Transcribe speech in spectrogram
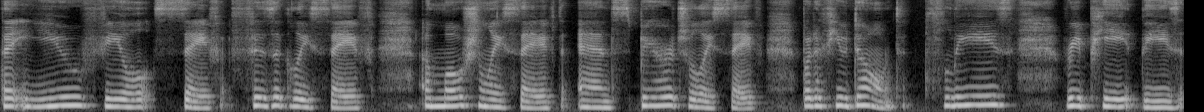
that you feel safe, physically safe, emotionally safe, and spiritually safe. But if you don't, please repeat these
